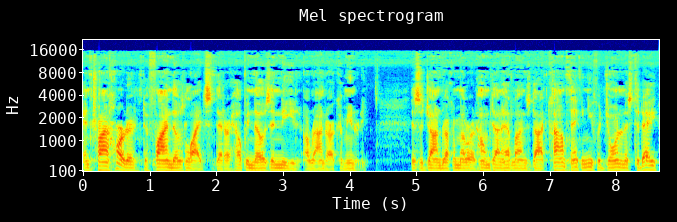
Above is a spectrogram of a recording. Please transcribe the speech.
and try harder to find those lights that are helping those in need around our community. This is John Druckenmiller at HometownHeadlines.com, thanking you for joining us today.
